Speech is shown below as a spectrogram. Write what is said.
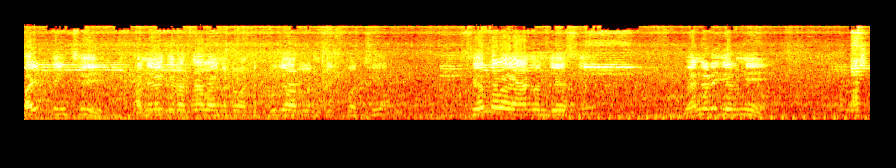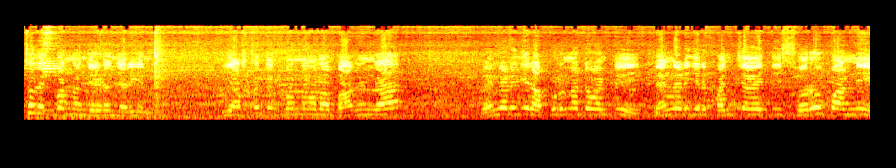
బయట నుంచి అనేక రకాలైనటువంటి పూజారులను తీసుకొచ్చి శీతల యాగం చేసి వెంకటగిరిని అష్టదిగ్బంధం చేయడం జరిగింది. ఈ అష్టదిగ్బంధంలో భాగంగా వెంకటగిరి అప్పుడున్నటువంటి వెంకటగిరి పంచాయతీ స్వరూపాన్ని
